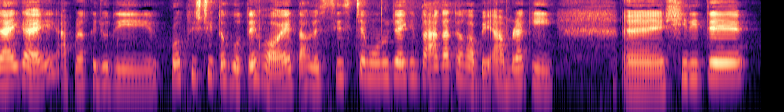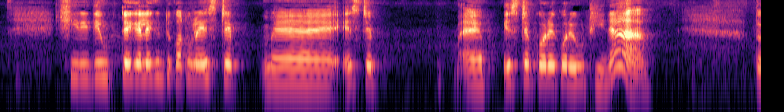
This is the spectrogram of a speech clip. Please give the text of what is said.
জায়গায় আপনাকে যদি প্রতিষ্ঠিত হতে হয় তাহলে সিস্টেম অনুযায়ী কিন্তু আগাতে হবে। আমরা কি সিঁড়িতে, সিঁড়ি দিয়ে উঠতে গেলে কিন্তু কতগুলো স্টেপ স্টেপ স্টেপ করে করে উঠি, না? তো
